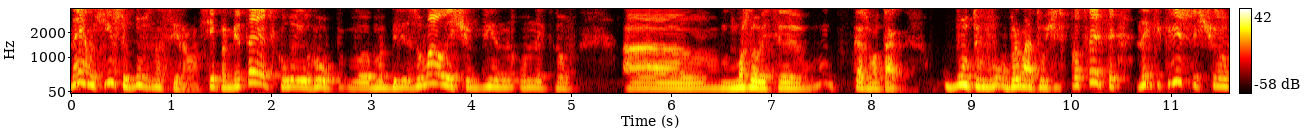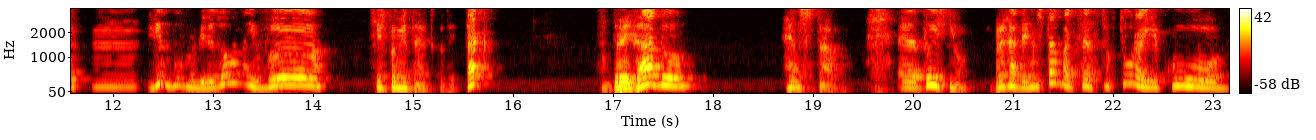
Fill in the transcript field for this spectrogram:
Найгучніший був з Насировим. Всі пам'ятають, коли його мобілізували, щоб він уникнув а, можливості, ну, скажімо так, бути в приймати участь в процесі. Найцікавіше, що він був мобілізований в всі ж пам'ятають куди, так? В бригаду Генштабу. Е, Поясню, бригада Генштаба це структура, яку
